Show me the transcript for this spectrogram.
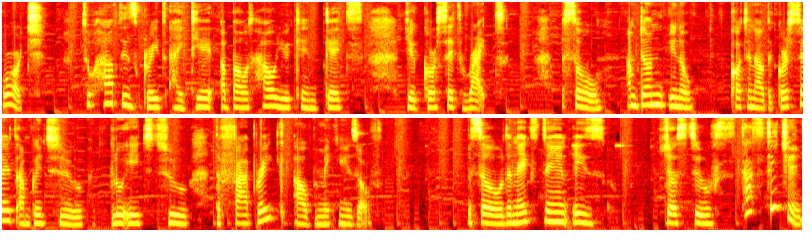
watch to have this great idea about how you can get your gusset right. So i'm done you know cutting out the gusset i'm going to glue it to the fabric i'll be making use of so the next thing is just to start stitching.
